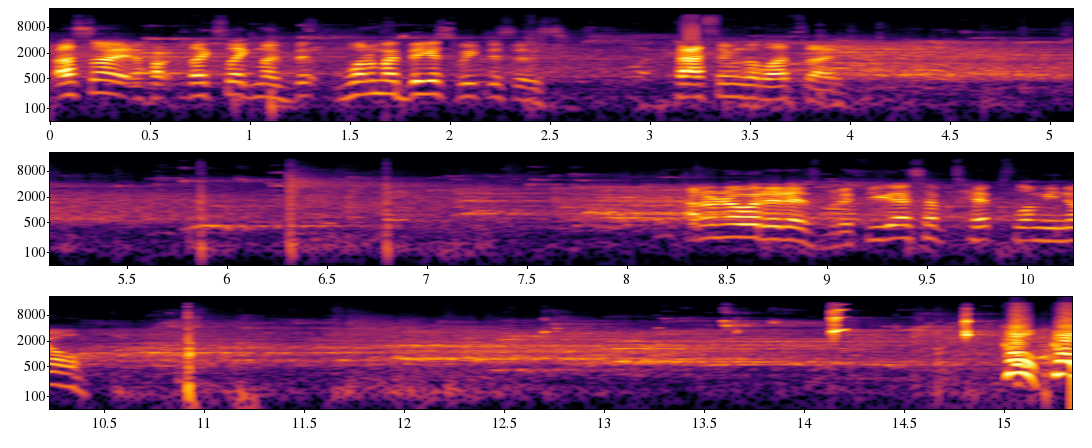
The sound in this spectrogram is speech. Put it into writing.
That's not hard. That's like my one of my biggest weaknesses. Passing from the left side. I don't know what it is, but if you guys have tips, let me know. Go, go!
